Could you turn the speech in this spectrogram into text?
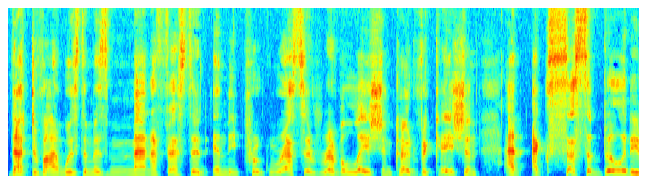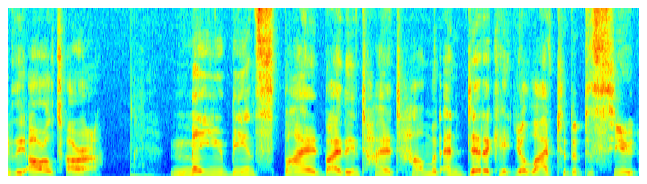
That divine wisdom is manifested in the progressive revelation, codification, and accessibility of the oral Torah. May you be inspired by the entire Talmud and dedicate your life to the pursuit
